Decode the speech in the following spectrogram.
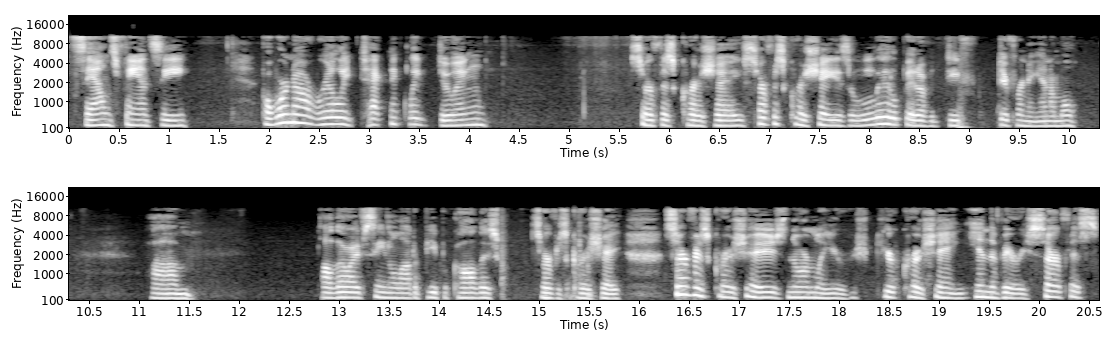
sounds fancy, but we're not really technically doing surface crochet. Surface crochet is a little bit of a different animal. Um, although I've seen a lot of people call this surface crochet. Surface crochet is normally you're, you're crocheting in the very surface.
